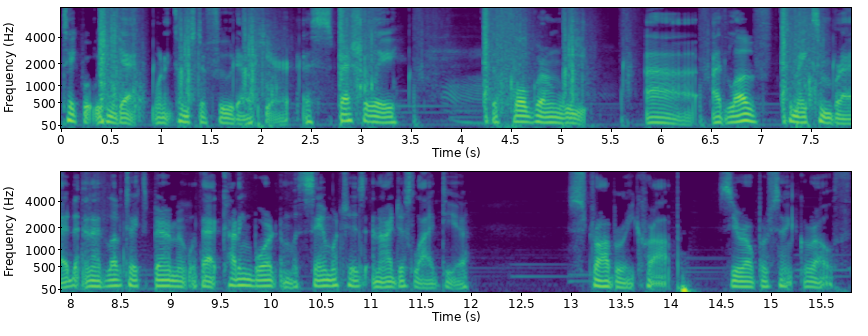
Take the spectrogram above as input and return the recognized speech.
take what we can get when it comes to food out here, especially the full-grown wheat. Uh, I'd love to make some bread, and I'd love to experiment with that cutting board and with sandwiches, and I just lied to you. Strawberry crop. 0% growth.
